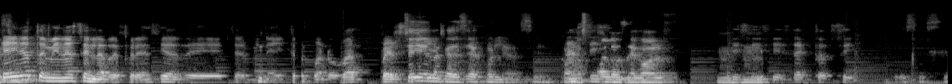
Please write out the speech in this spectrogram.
Que ahí no también hacen la referencia de Terminator cuando va persiguiendo. Sí, es lo que decía Julio, sí, con ah, los palos de golf. Sí, sí, sí, exacto, sí. Sí, sí.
